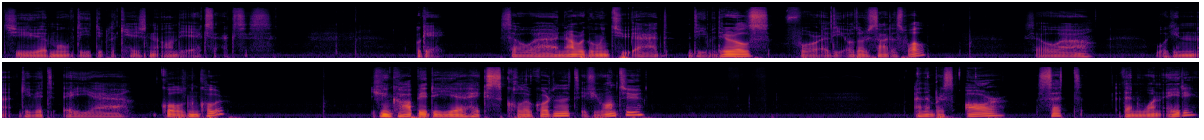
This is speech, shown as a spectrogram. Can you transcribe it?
to move the duplication on the x-axis. Okay, so uh, now we're going to add the materials for the other side as well. So uh, we can give it a uh, golden color. You can copy the uh, hex color coordinate if you want to. And then press R, Z, then 180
